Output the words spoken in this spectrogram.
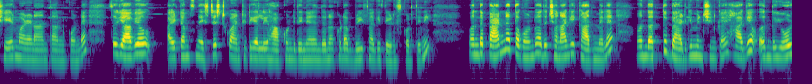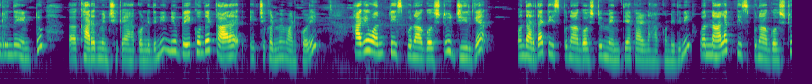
ಶೇರ್ ಮಾಡೋಣ ಅಂತ ಅಂದ್ಕೊಂಡೆ ಸೊ ಯಾವ್ಯಾವ ಐಟಮ್ಸ್ನ ಎಷ್ಟೆಷ್ಟು ಕ್ವಾಂಟಿಟಿಯಲ್ಲಿ ಹಾಕ್ಕೊಂಡಿದ್ದೀನಿ ಅನ್ನೋದನ್ನು ಕೂಡ ಬ್ರೀಫಾಗಿ ತಿಳಿಸ್ಕೊಡ್ತೀನಿ. ಒಂದು ಪ್ಯಾನ್ನ ತಗೊಂಡು ಅದು ಚೆನ್ನಾಗಿ ಕಾದಮೇಲೆ ಒಂದು ಹತ್ತು ಬ್ಯಾಡಗಿ ಮೆಣಸಿನ್ಕಾಯಿ ಹಾಗೆ ಒಂದು ಏಳರಿಂದ ಎಂಟು ಖಾರದ ಮೆಣಸಿನ್ಕಾಯಿ ಹಾಕ್ಕೊಂಡಿದ್ದೀನಿ ನೀವು ಬೇಕು ಅಂದರೆ ಖಾರ ಹೆಚ್ಚು ಕಡಿಮೆ ಮಾಡ್ಕೊಳ್ಳಿ. ಹಾಗೆ ಒಂದು ಟೀ ಸ್ಪೂನ್ ಆಗೋಷ್ಟು ಜೀರಿಗೆ ಒಂದು ಅರ್ಧ ಟೀ ಸ್ಪೂನ್ ಆಗೋಷ್ಟು ಮೆಂತ್ಯ ಕಾಳನ್ನ ಹಾಕ್ಕೊಂಡಿದ್ದೀನಿ ಒಂದು ನಾಲ್ಕು ಟೀ ಸ್ಪೂನ್ ಆಗೋಷ್ಟು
